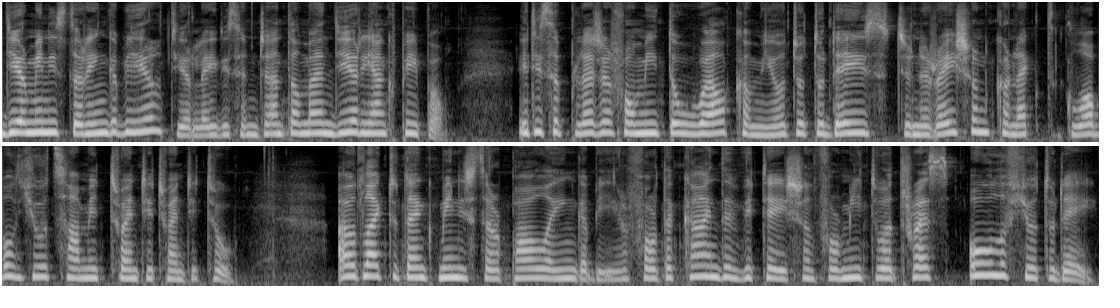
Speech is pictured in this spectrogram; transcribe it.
Dear Minister Ingabire, dear ladies and gentlemen, dear young people, it is a pleasure for me to welcome you to today's Generation Connect Global Youth Summit 2022. I would like to thank Minister Paula Ingabire for the kind invitation for me to address all of you today.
